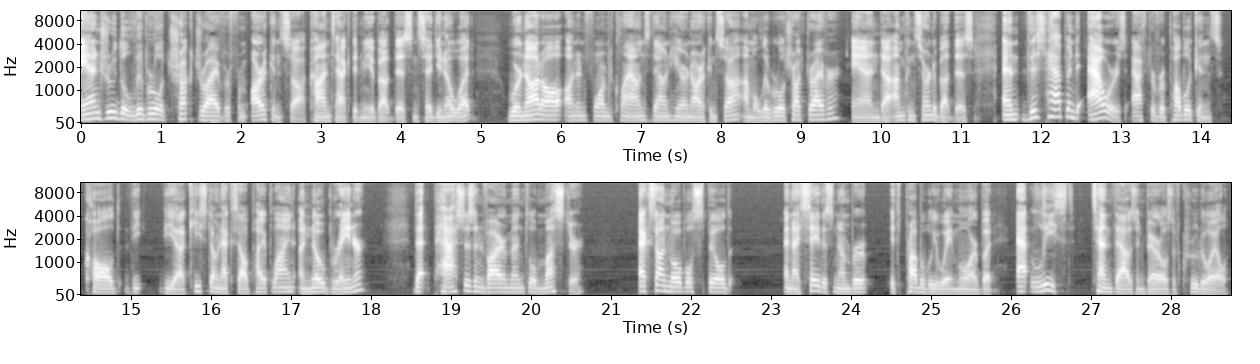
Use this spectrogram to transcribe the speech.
Andrew, the liberal truck driver from Arkansas, contacted me about this and said, you know what? We're not all uninformed clowns down here in Arkansas. I'm a liberal truck driver, and uh, I'm concerned about this. And this happened hours after Republicans called the the uh, Keystone XL pipeline a no-brainer that passes environmental muster. ExxonMobil spilled, and I say this number, it's probably way more, but at least 10,000 barrels of crude oil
